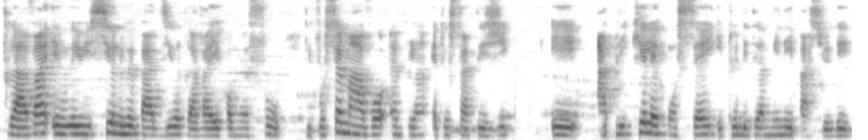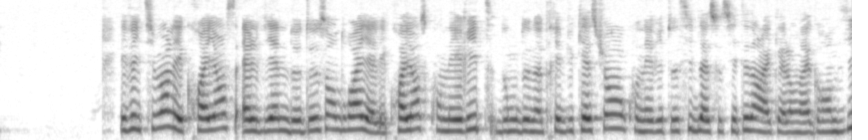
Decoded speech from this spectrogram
travail et réussir ne veut pas dire travailler comme un fou. Il faut seulement avoir un plan, être stratégique et appliquer les conseils et te déterminer, passionné. Effectivement, les croyances, elles viennent de deux endroits. Il y a les croyances qu'on hérite, donc de notre éducation, qu'on hérite aussi de la société dans laquelle on a grandi.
